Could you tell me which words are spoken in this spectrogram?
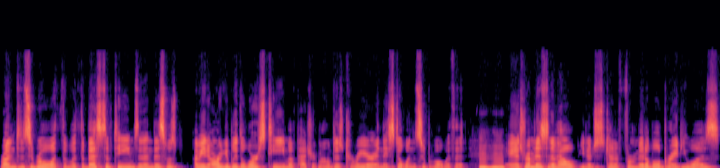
run to the Super Bowl with the with the best of teams, and then this was, I mean, arguably the worst team of Patrick Mahomes' career, and they still win the Super Bowl with it. Mm-hmm. And it's reminiscent of how you know just kind of formidable Brady was,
